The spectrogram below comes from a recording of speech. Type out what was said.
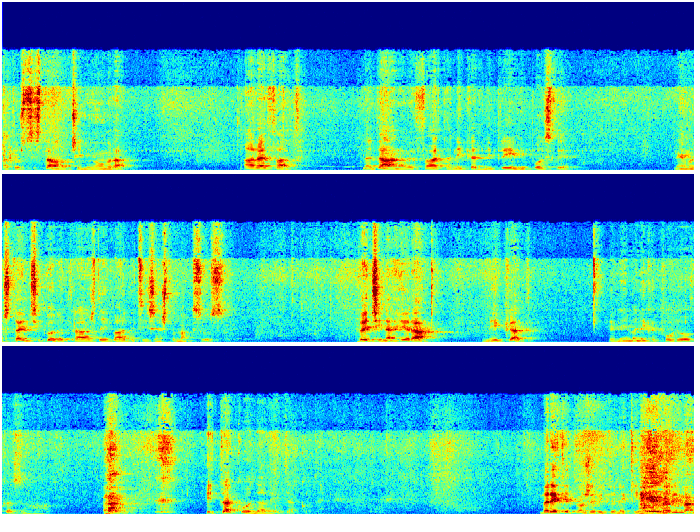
a to što se stalno čini umra, Arefat, na dana vefata, nikad ni prije ni poslije, nema šta ići gore traži da i vaditi nešto maksus. Većina hira, nikad, jer nema nikakvog dokaza. I tako dalje, i tako dalje. Bereket može biti u nekim imenima,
